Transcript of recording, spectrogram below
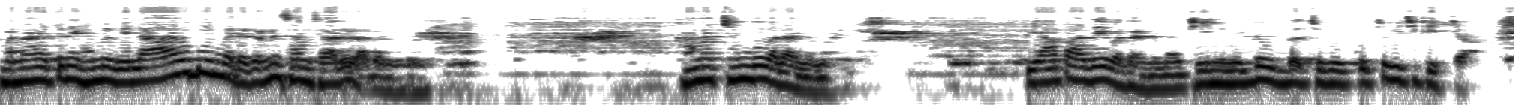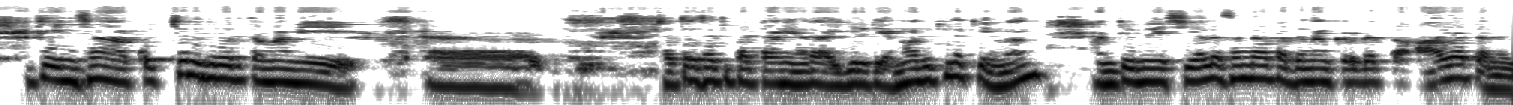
මන ආයතනේ හැම වෙලාවෙදීම වැඩ කරන සංසාරේ වැඩනවා. කාමච්ඡන්දේ වඩන්නමයි. ව්‍යාපාදේ වඩන්නමයි. චීන මිද්ද උද්දච්ච කුච්ච විචිකිච්ඡා. ඒ නිසා කොච්චර දුරට තමයි මේ සතර සතිපට්ඨානේ හර ඉදිරියට යනවාද කියලා කියනනම් අන්තිම මේ සියල්ල සඳහා පදනම් කරගත්ත ආයතනය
